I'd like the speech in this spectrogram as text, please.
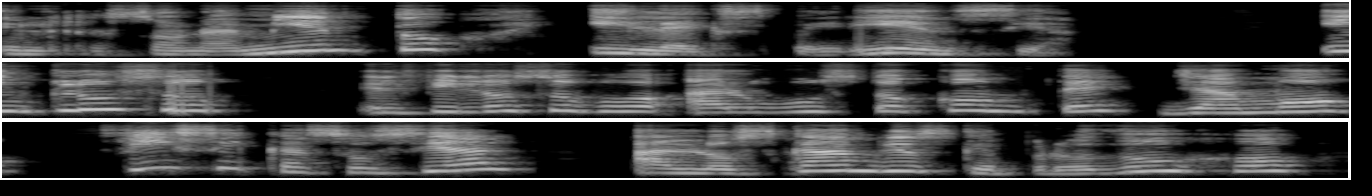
el razonamiento y la experiencia. Incluso el filósofo Augusto Comte llamó física social a los cambios que produjo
